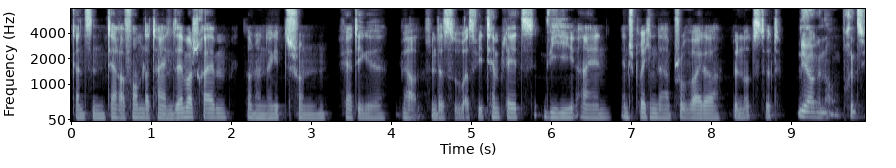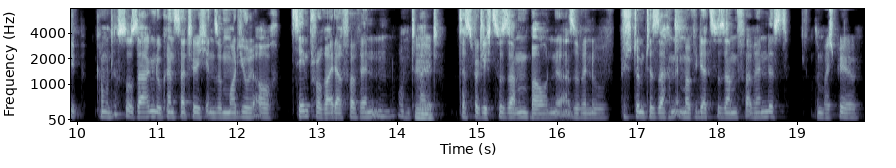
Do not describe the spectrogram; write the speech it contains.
ganzen Terraform-Dateien selber schreiben, sondern da gibt es schon fertige, ja, sind das sowas wie Templates, wie ein entsprechender Provider benutzt wird. Ja, genau. Im Prinzip kann man das so sagen. Du kannst natürlich in so einem Module auch zehn Provider verwenden und Mhm. halt das wirklich zusammenbauen. Also wenn du bestimmte Sachen immer wieder zusammen verwendest, zum Beispiel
